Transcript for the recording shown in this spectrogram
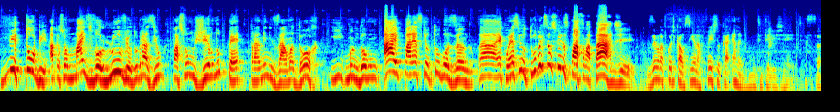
Vitube, a pessoa mais volúvel do Brasil, passou um gelo no pé para amenizar uma dor e mandou um. Ai, parece que eu tô gozando. Ah, é com esse youtuber que seus filhos passam a tarde. Zema ficou de calcinha na frente do cara. Ela é muito inteligente. Essa,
